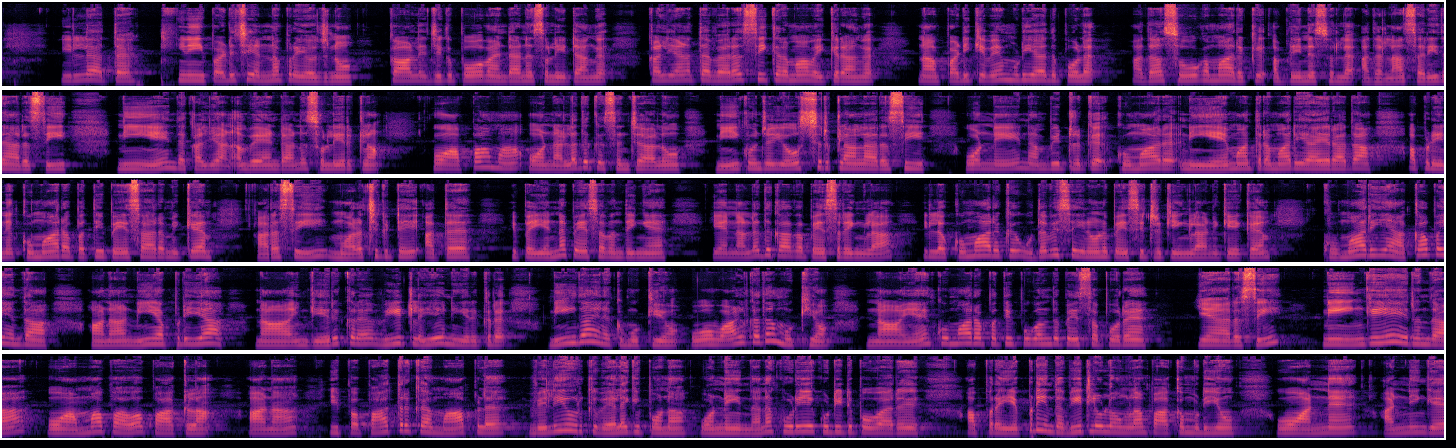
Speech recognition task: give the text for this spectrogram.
இல்லை அத்தை. இனி படித்து என்ன பிரயோஜனம்? காலேஜுக்கு போக வேண்டான்னு சொல்லிட்டாங்க. கல்யாணத்தை வேற சீக்கிரமாக வைக்கிறாங்க. நான் படிக்கவே முடியாது போல. அதான் சோகமாக இருக்குது அப்படின்னு சொல்ல. அதெல்லாம் சரிதான் அரசி. நீ ஏன் இந்த கல்யாணம் வேண்டான்னு சொல்லியிருக்கலாம். உன் அப்பா அம்மா உன் நல்லதுக்கு செஞ்சாலும் நீ கொஞ்சம் யோசிச்சிருக்கலாம்ல அரசி. உன்னையே நம்பிட்டு இருக்க குமாரை நீ ஏமாத்துற மாதிரி ஆயிராதா அப்படின்னு குமாரை பற்றி பேச ஆரம்பிக்க அரசி முறைச்சிக்கிட்டே அத்தை இப்போ என்ன பேச வந்தீங்க? என் நல்லதுக்காக பேசுகிறீங்களா இல்லை குமாருக்கு உதவி செய்யணும்னு பேசிகிட்டு இருக்கீங்களான்னு கேட்க குமார் என் அக்கா பையன்தான். ஆனால் நீ அப்படியா? நான் இங்கே இருக்கிற வீட்டிலையே நீ இருக்கிற. நீ தான் எனக்கு முக்கியம். உன் வாழ்க்கை தான் முக்கியம். நான் ஏன் குமாரை பற்றி புகழ்ந்து பேச போகிறேன் ஏன் அரசி? நீ இங்கேயே இருந்தா உன் அம்மா அப்பாவை பார்க்கலாம். ஆனால் இப்போ பார்த்துருக்க மாப்பிள்ளை வெளியூருக்கு வேலைக்கு போனால் உன்னையும் தானே கூடயே கூட்டிகிட்டு போவார். அப்புறம் எப்படி இந்த வீட்டில் உள்ளவங்களாம் பார்க்க முடியும்? உன் அண்ணன் அண்ணிங்க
